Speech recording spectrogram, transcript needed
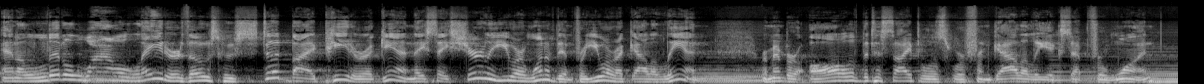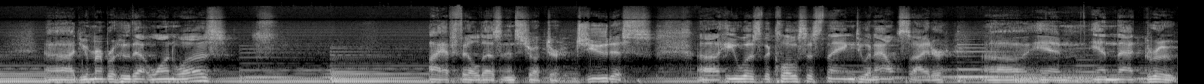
And a little while later, those who stood by Peter again, they say, "Surely you are one of them, for you are a Galilean." Remember, all of the disciples were from Galilee except for one. Uh, do you remember who that one was? I have failed as an instructor. Judas. Uh, he was the closest thing to an outsider uh, in, in that group.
